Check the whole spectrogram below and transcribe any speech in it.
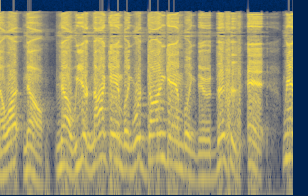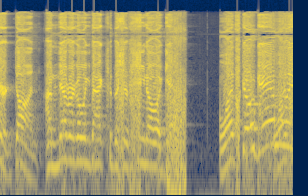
Know what? No. No, we are not gambling. We're done gambling, dude. This is it. We are done. I'm never going back to the casino again. Let's go gambling!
